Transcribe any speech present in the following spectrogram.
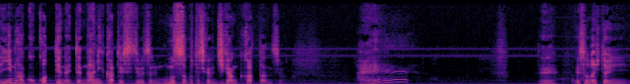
で今ここっていうのは一体何かっていう説明するのにものすごく確かに時間かかったんですよ。えー、ね、でその人に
